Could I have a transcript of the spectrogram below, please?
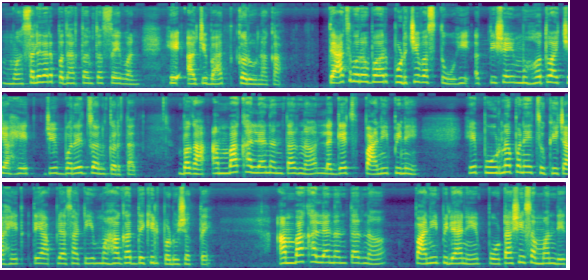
मसालेदार पदार्थांचं सेवन हे अजिबात करू नका. त्याचबरोबर पुढची वस्तू ही अतिशय महत्त्वाची आहेत जे बरेच जण करतात. बघा आंबा खाल्ल्यानंतरनं लगेच पाणी पिणे हे पूर्णपणे चुकीचे आहेत ते आपल्यासाठी महागात देखील पडू शकते. आंबा खाल्ल्यानंतरनं पाणी पिल्याने पोटाशी संबंधित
